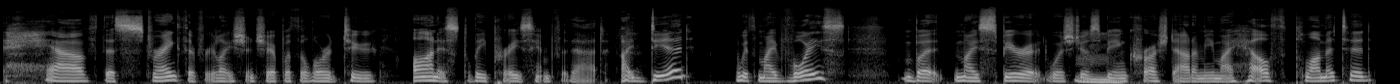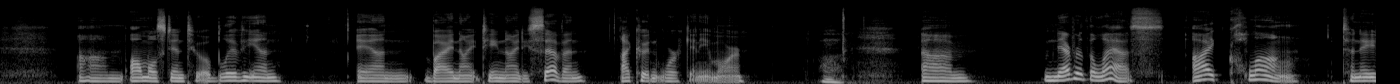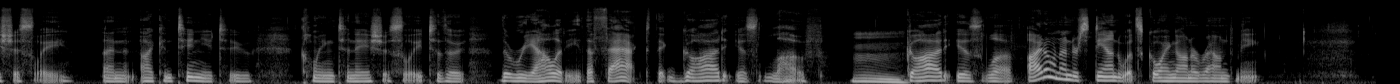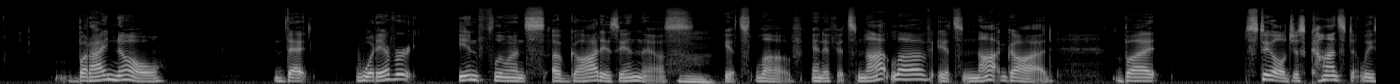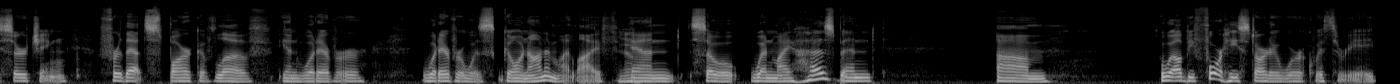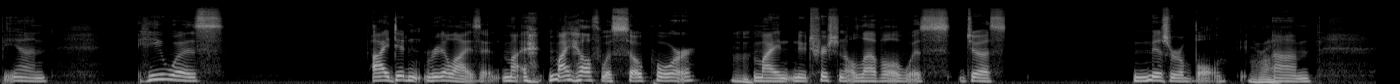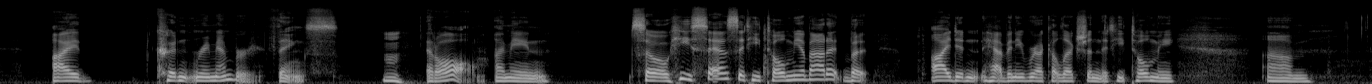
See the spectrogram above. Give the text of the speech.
have the strength of relationship with the Lord to honestly praise Him for that. I did with my voice, but my spirit was just mm. being crushed out of me. My health plummeted um, almost into oblivion. And by 1997, I couldn't work anymore. Oh. Um, nevertheless, I clung tenaciously and I continue to cling tenaciously to the, the reality, the fact that God is love. Mm. God is love. I don't understand what's going on around me, but I know that whatever influence of God is in this, mm. it's love. And if it's not love, it's not God. But still, just constantly searching for that spark of love in whatever whatever was going on in my life. Yeah. And so when my husband um, well, before he started work with 3ABN, he was I didn't realize it. My my health was so poor. Mm. My nutritional level was just miserable. Right. Um, I couldn't remember things mm. at all. I mean, so he says that he told me about it, but I didn't have any recollection that he told me um,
